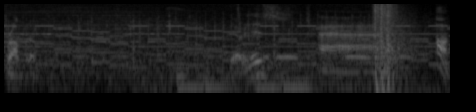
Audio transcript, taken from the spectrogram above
Problem. There it is. And on.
